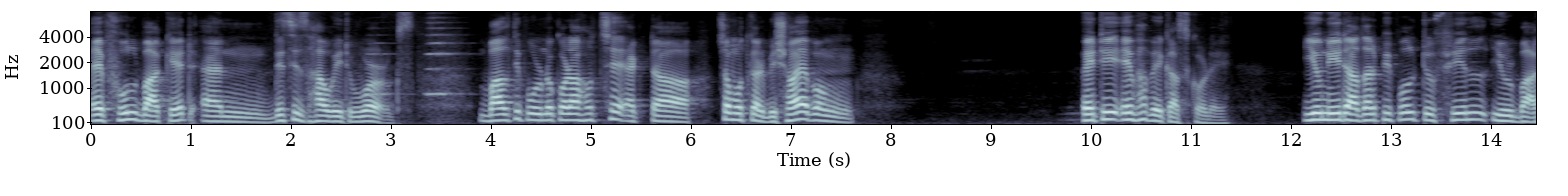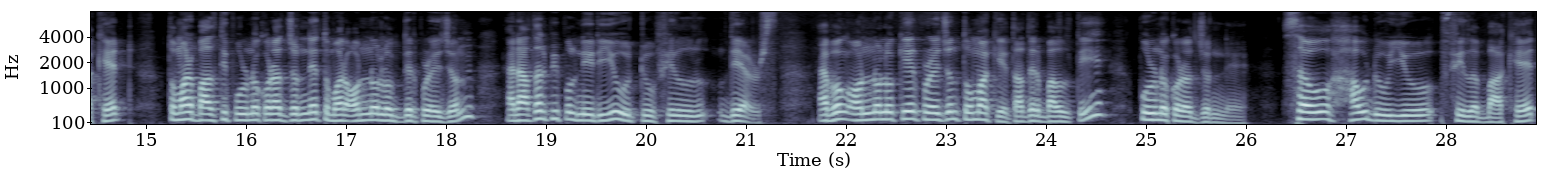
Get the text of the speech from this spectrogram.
a full bucket and this is how it works বালতি পূর্ণ করা হচ্ছে একটা চমৎকার বিষয় এবং এটি এভাবে কাজ করে। You need other people to fill your bucket তোমার বালতি পূর্ণ করার জন্যে তোমার অন্য লোকদের প্রয়োজন। And other people need you to fill theirs এবং অন্য লোকের প্রয়োজন তোমাকে তাদের বালতি পূর্ণ করার জন্যে। So how do you fill a bucket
